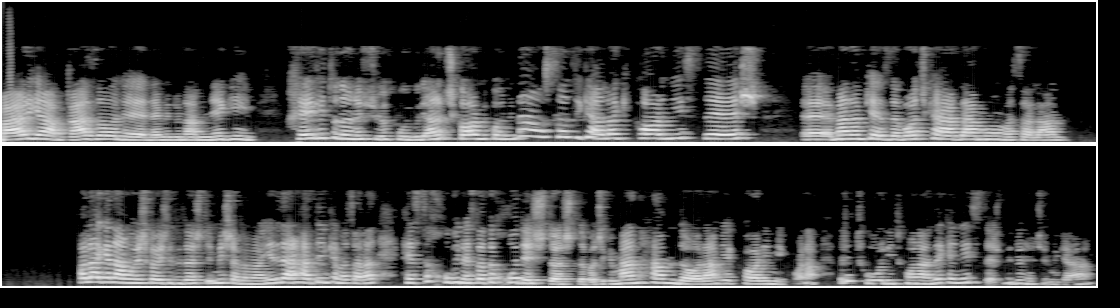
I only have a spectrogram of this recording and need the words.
بریم غزاله نمی‌دونم نگین. خیلی تو دانشجوی خوبی بودی. الان چیکار می‌کنی؟ نه استاد دیگه الان که کار نیستش. منم که ازدواج کردم و مثلا حالا اگه نمایشگاه چیزی داشتی میشه به من. یعنی در حد اینکه مثلا حس خوبی نسبت خودش داشته باشه که من هم دارم یه کاری می‌کنم. ولی تولید کننده که نیستش. می‌دونی چی میگم؟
